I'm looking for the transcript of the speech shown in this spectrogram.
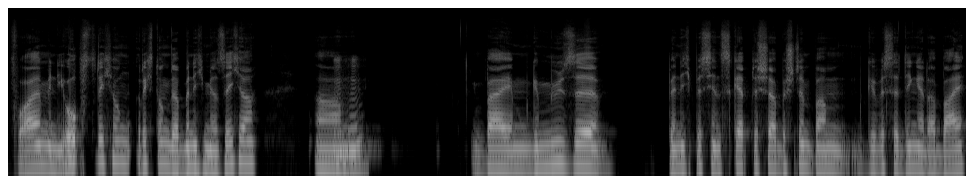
vor allem in die Obstrichtung, Richtung, da bin ich mir sicher. Ähm, mhm. Beim Gemüse bin ich ein bisschen skeptischer, bestimmt waren gewisse Dinge dabei.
